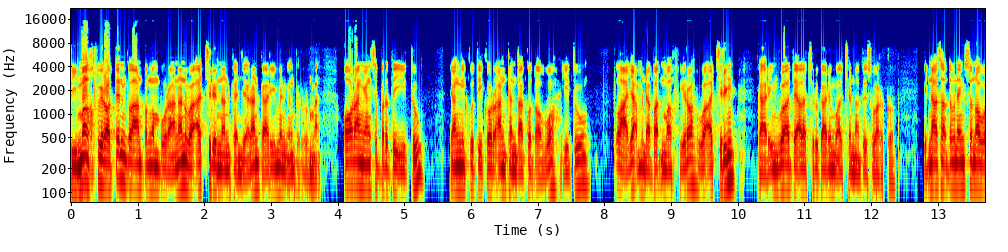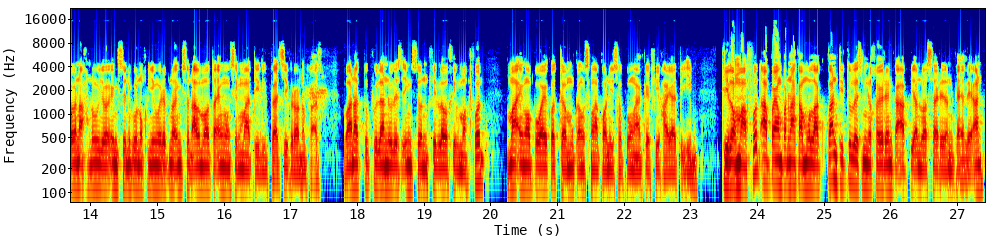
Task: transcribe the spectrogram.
bimaghfiratin kelawan pengempuranan wa ajrin dan ganjaran karimin kang terhormat. Orang yang seperti itu yang ngikuti Quran dan takut Allah itu layak mendapat maghfirah wa ajring karim wa ta'ala juru karim wal jannatu swarga. Inna saat temen ingsun wa nahnu ya ingsun iku nuhyi uripno ingsun al mauta ing wong sing mati libak si krana pas. Wa naktubulan nulis ingsun fil lauhil mahfud ma ing apa wae kodamu kang nglakoni sapa ngake fi hayatihim. Di loh mahfud apa yang pernah kamu lakukan ditulis min khairin kaapian wasari dan kaelean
